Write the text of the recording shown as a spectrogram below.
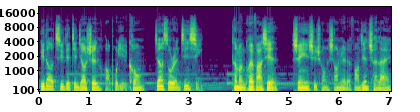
一道凄厉的尖叫声划破夜空，将所有人惊醒。他们很快发现声音是从小女儿的房间传来，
